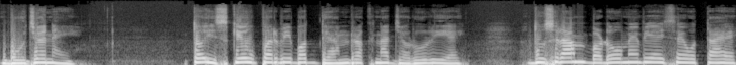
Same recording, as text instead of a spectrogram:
भोजन है। तो इसके ऊपर भी बहुत ध्यान रखना ज़रूरी है। दूसरा बड़ों में भी ऐसे होता है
